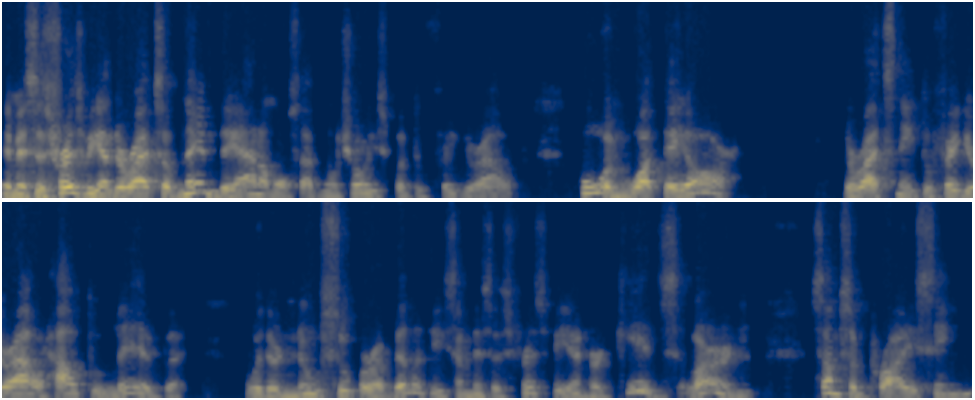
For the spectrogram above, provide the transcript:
In Mrs. Frisby and the Rats of NIMH, the animals have no choice but to figure out who and what they are. The rats need to figure out how to live with their new super abilities, and Mrs. Frisby and her kids learn some surprising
